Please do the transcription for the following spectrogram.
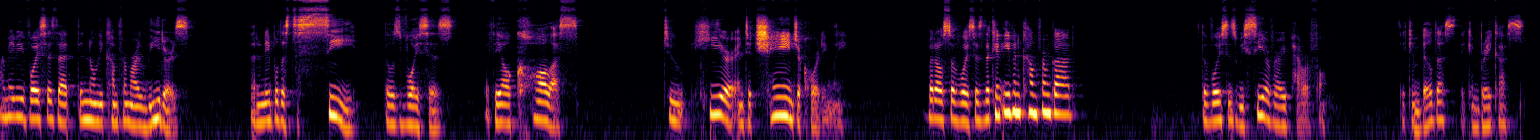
Or maybe voices that didn't only come from our leaders, that enabled us to see those voices, that they all call us to hear and to change accordingly but also voices that can even come from God. The voices we see are very powerful. They can build us, they can break us.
